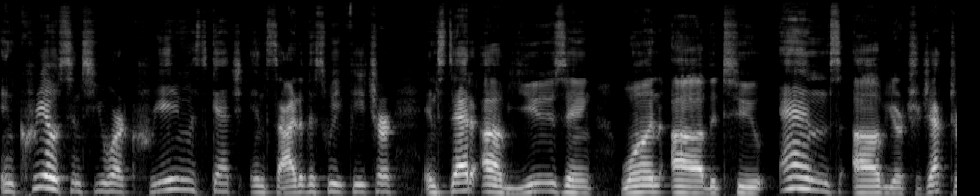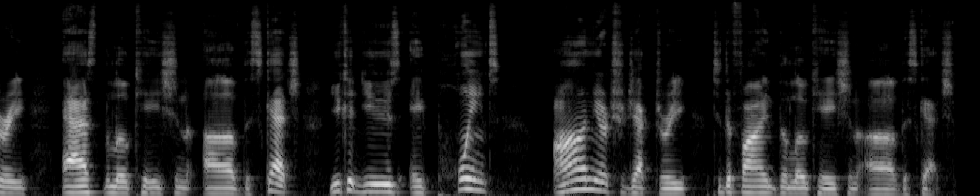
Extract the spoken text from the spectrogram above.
in Creo, since you are creating the sketch inside of the sweep feature, instead of using one of the two ends of your trajectory as the location of the sketch, you could use a point on your trajectory to define the location of the sketch.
